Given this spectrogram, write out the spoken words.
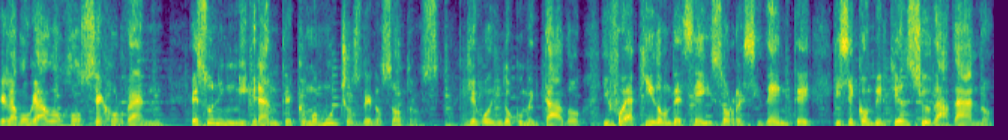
El abogado José Jordán es un inmigrante como muchos de nosotros. Llegó indocumentado y fue aquí donde se hizo residente y se convirtió en ciudadano.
